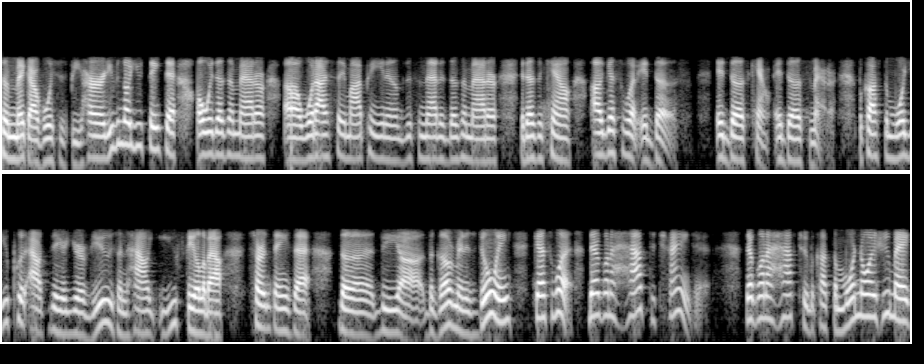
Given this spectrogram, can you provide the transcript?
to make our voices be heard. Even though you think that oh it doesn't matter, uh, what I say, my opinion, and this and that, it doesn't matter, it doesn't count. Uh, guess what? It does it does count. It does matter because the more you put out there your views and how you feel about certain things that the the uh the government is doing, guess what? They're going to have to change it. They're going to have to because the more noise you make,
